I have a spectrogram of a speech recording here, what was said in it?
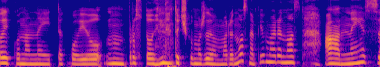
виконаний такою простою ниточкою, можливо, маринос, напівмаринос, а низ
